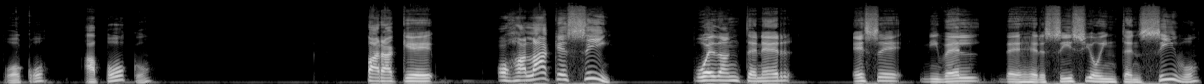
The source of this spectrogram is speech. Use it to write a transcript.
poco a poco para que ojalá que sí puedan tener ese nivel de ejercicio intensivo,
